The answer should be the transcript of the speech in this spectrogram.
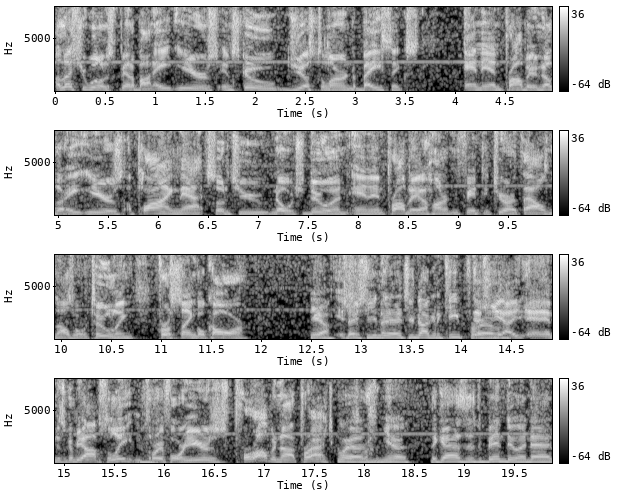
unless you're willing to spend about eight years in school just to learn the basics and then probably another eight years applying that so that you know what you're doing and then probably 150 $200,000 worth of tooling for a single car. Yeah, It's that, just- you, that you're not going to keep forever. yeah, and it's going to be obsolete in three or four years. Probably not practical. Well, you know, the guys that's been doing that,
